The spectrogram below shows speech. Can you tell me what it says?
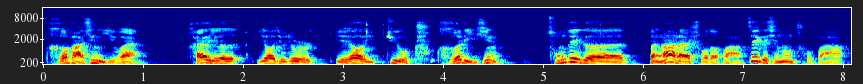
合法性以外，还有一个要求就是也要具有处合理性。从这个本案来说的话，这个行政处罚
